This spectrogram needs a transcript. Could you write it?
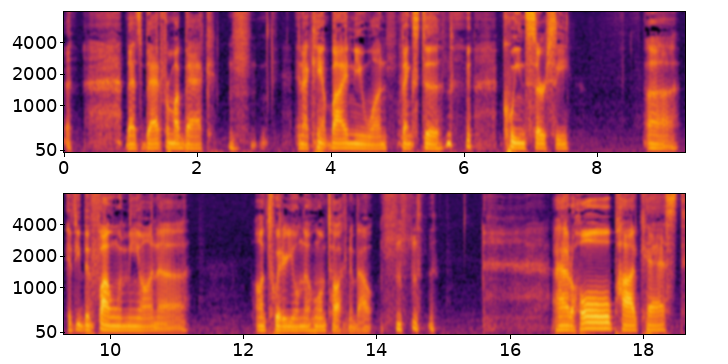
That's bad for my back. and I can't buy a new one thanks to Queen Cersei. Uh, if you've been following me on uh, on Twitter, you'll know who I'm talking about. I had a whole podcast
